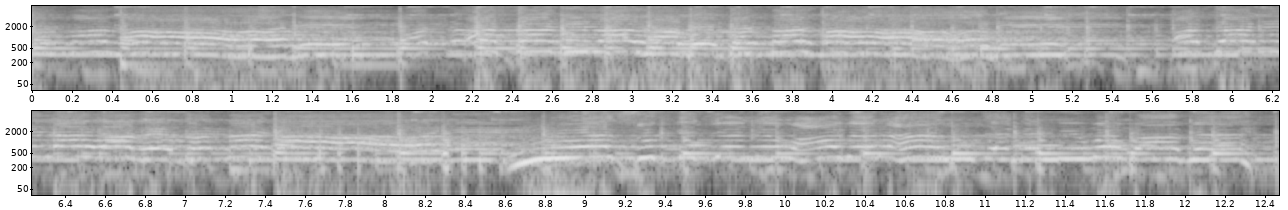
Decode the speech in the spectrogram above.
सन्मानाने आतानी लावावे सन्मानाने सन्मानाने सुखी जन व्हावे राम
